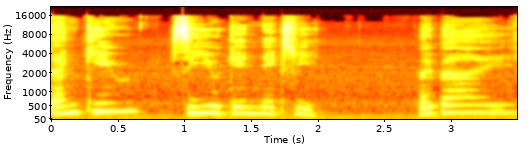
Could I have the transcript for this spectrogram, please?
Thank you. See you again next week. Bye bye.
